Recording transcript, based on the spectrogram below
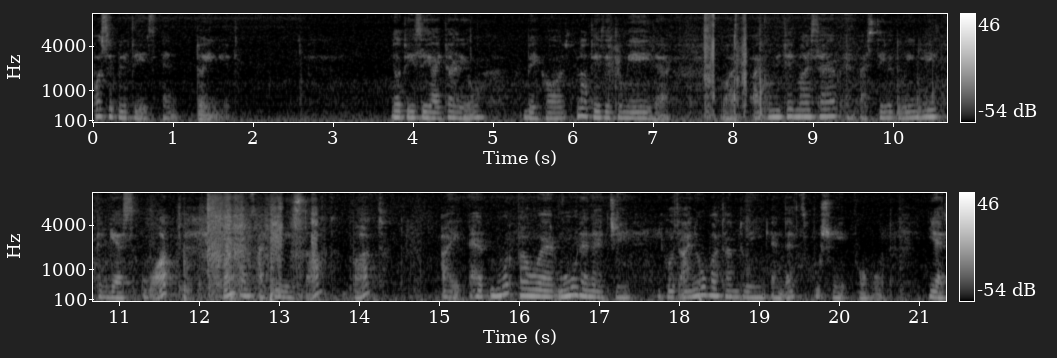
possibilities and doing it. Not easy i tell you because not easy to me either. But i committed myself and i still doing it. And guess what? Sometimes i feel stuck but i have more power more energy because I know what I'm doing and that's push me forward. Yes.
